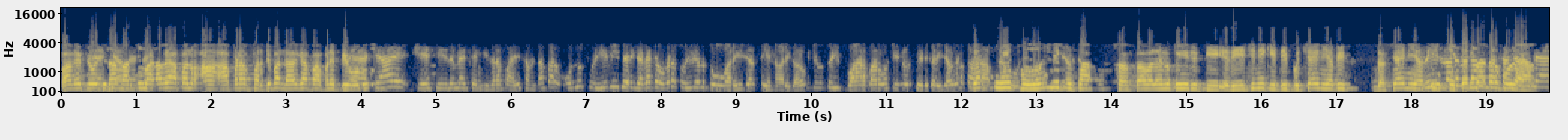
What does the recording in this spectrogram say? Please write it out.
ਭਾਵੇਂ ਪਿਓ ਮੈਂ ਜਿੰਨਾ ਕਿਹਾ ਮਰਜ਼ੀ ਮੈਂ- ਮਾੜਾ ਹੋਵੇ ਆਪਾਂ ਨੂੰ ਆ- ਆਪਣਾ ਫਰਜ਼ ਬਣਦਾ ਕਿ ਆਪਾਂ ਆਪਣੇ ਪਿਓ ਮੈਂ ਨੂੰ ਕਿਹਾ ਇਹ ਇਸ ਚੀਜ਼ ਨੂੰ ਮੈਂ ਚੰਗੀ ਤਰ੍ਹਾਂ ਭਾਈ ਸਮਝਦਾ ਪਰ ਉਹਨੂੰ ਤੁਸੀਂ ਵੀ ਮੇਰੀ ਜਗ੍ਹਾ ਤੇ ਹੋਗੇ ਨਾ ਤੁਸੀਂ ਵੀ ਉਹਨੂੰ ਦੋ ਵਾਰੀ ਜਾਂ ਤਿੰਨ ਵਾਰੀ ਕਰੋਗੇ ਜਦੋਂ ਤੁਸੀਂ ਵਾਰ-ਵਾਰ ਉਸ ਚੀਜ਼ ਨੂੰ ਰਿਪੀਟ ਕਰੀ ਜਾਓਗੇ ਨਾ ਯਾਰ ਤੁਸੀਂ ਫੋਨ ਹੀ ਨਹੀਂ ਕੀਤਾ। ਸੰਸਥਾ ਵਾਲਿਆਂ ਨੂੰ ਤੁਸੀਂ ਰੀਚ ਹੀ ਨਹੀਂ ਕੀਤੀ ਪੁੱਛਿਆ ਹੀ ਨਹੀਂ ਆ ਵੀ ਦੱਸਿਆ ਹੀ ਨਹੀਂ ਆ। ਤੁਸੀਂ ਇੱਕ ਵਾਰੀ ਮੈਂ ਤੁਹਾਨੂੰ ਫੋਨ ਲਾਇਆ ਮੈਂ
